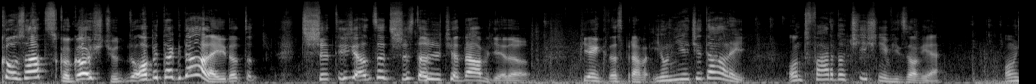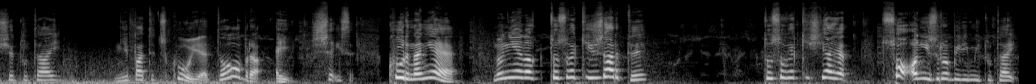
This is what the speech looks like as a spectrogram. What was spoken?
Kozacko, gościu, no oby tak dalej, no to 3300 życia na mnie, no. Piękna sprawa. I on jedzie dalej. On twardo ciśnie, widzowie. On się tutaj nie patyczkuje. Dobra, ej, 600. Kurna, nie! No nie, no, to są jakieś żarty. To są jakieś jaja. Co oni zrobili mi tutaj?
